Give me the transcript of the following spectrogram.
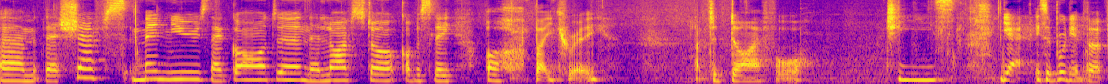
um, their chefs, menus, their garden, their livestock, obviously, oh, bakery, like to die for. Cheese. Yeah, it's a brilliant book.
